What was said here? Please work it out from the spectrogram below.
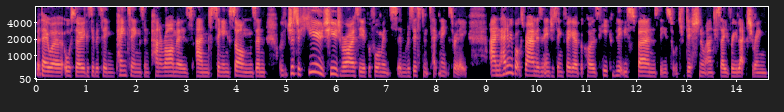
but they were also exhibiting paintings and panoramas and singing songs and just a huge, huge variety of performance and resistant techniques, really. And Henry Box Brown is an interesting figure because he completely spurns these sort of traditional anti-slavery lecturing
